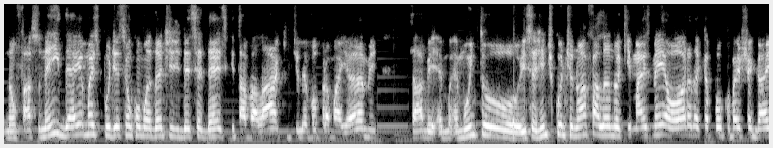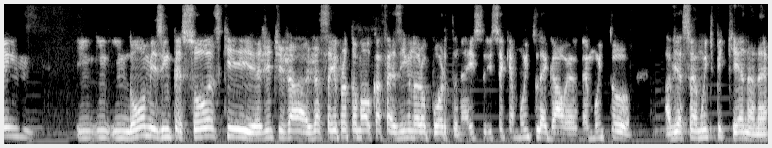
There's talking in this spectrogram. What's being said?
não faço nem ideia, mas podia ser um comandante de DC-10 que estava lá, que te levou para Miami, sabe? É, é, muito. E se a gente continuar falando aqui mais meia hora, daqui a pouco vai chegar em, em, em nomes, em pessoas que a gente já, já saiu para tomar o cafezinho no aeroporto, né? Isso, isso é que é muito legal, é, é muito. A aviação é muito pequena, né?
